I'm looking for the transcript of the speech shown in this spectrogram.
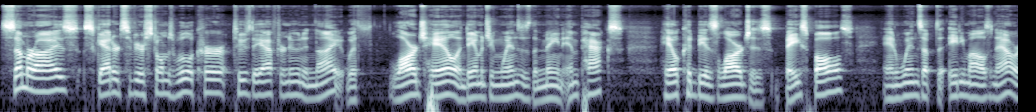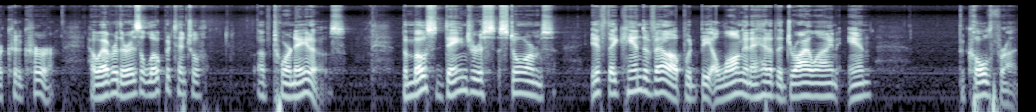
Summarize scattered severe storms will occur Tuesday afternoon and night with large hail and damaging winds as the main impacts. Hail could be as large as baseballs, and winds up to 80 miles an hour could occur. However, there is a low potential of tornadoes. The most dangerous storms, if they can develop, would be along and ahead of the dry line and the cold front,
